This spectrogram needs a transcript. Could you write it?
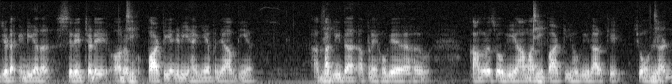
ਜਿਹੜਾ ਇੰਡੀਆ ਦਾ ਸਿਰੇ ਚੜੇ ਔਰ। ਪਾਰਟੀਆਂ ਜਿਹੜੀਆਂ ਹੈਗੀਆਂ ਪੰਜਾਬ ਦੀਆਂ ਅਕਾਲੀ ਦਾ ਆਪਣੇ ਹੋ ਗਿਆ ਕਾਂਗਰਸ ਹੋ ਗਈ ਆਮ ਆਦਮੀ। ਪਾਰਟੀ ਹੋ ਗਈ ਰਲ ਕੇ ਚੋਣ। ਲੜਨ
